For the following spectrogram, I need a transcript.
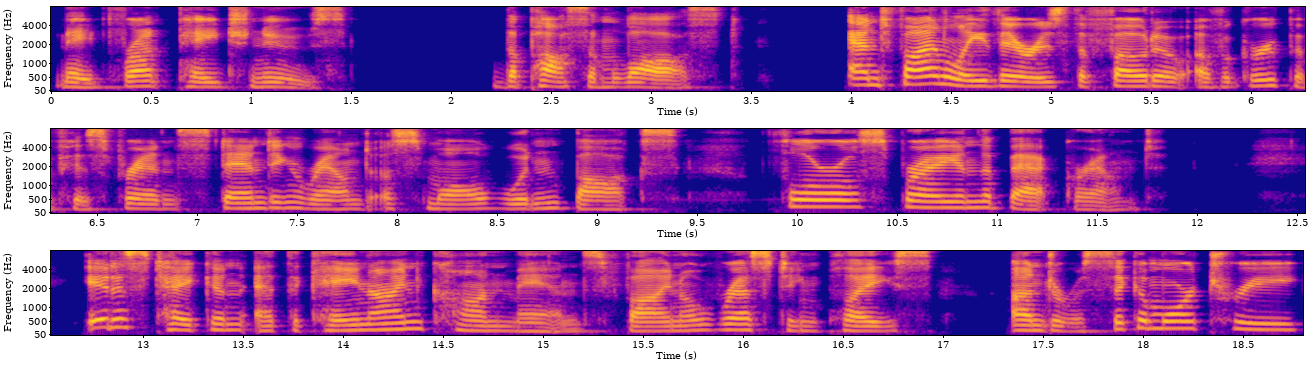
made front page news. The possum lost. And finally, there is the photo of a group of his friends standing around a small wooden box, floral spray in the background. It is taken at the canine conman's final resting place under a sycamore tree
